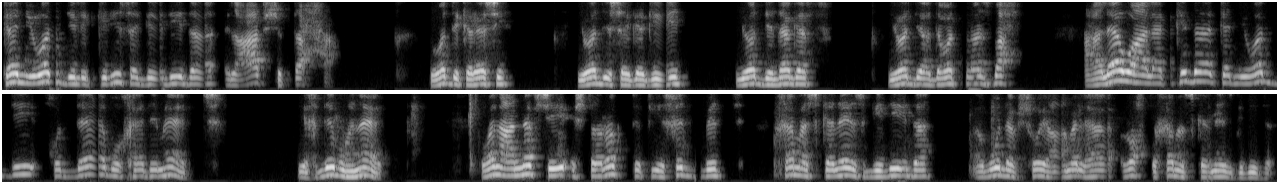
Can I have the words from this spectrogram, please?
كان يودي للكنيسة الجديدة العفش بتاعها. يودي كراسي يودي سجاجيد يودي نجف يودي أدوات مسبح علاوة على كده كان يودي خدام وخادمات يخدموا هناك. وأنا عن نفسي اشتركت في خدمة خمس كنائس جديدة أبونا بشوي عملها رحت خمس كنائس جديدة.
